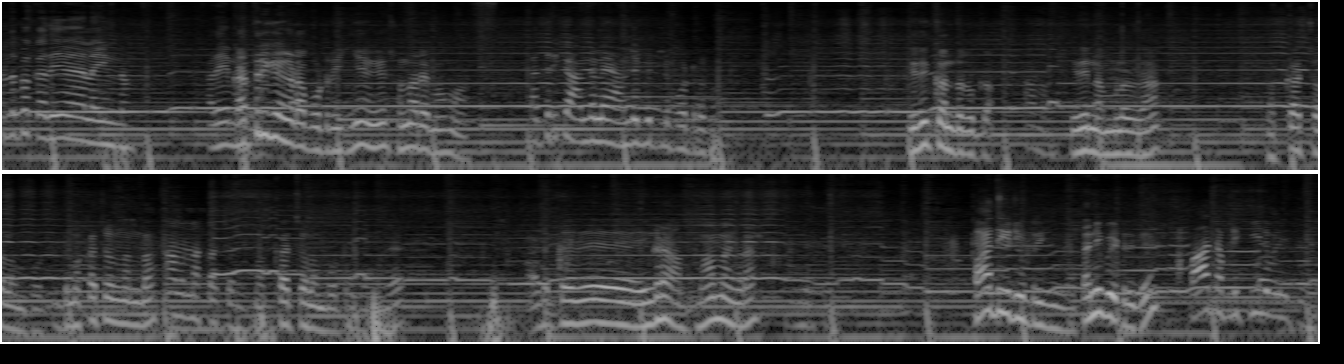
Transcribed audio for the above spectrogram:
அந்த பக்கம் அதே லைன் தான். அதே கத்திரிக்காய் கடை போட்டிருக்கீங்க. சொன்னாரே மாமா. கத்திரிக்காய் அந்த அந்த வீட்டில் போட்டிருக்கோம். இதுக்கு அந்த பக்கம். இது நம்மளது தான். மக்காச்சோளம் போட்டு இது மக்காச்சோளம் தான்டா ஆமாம் மக்காச்சோளம். மக்காச்சோளம் போட்டிருக்காங்க. அடுத்தது எங்கடா மாமா எங்கடா? பாத்தி கட்டி விட்டுருக்கீங்க. தண்ணி போயிட்டு இருக்கு பார்த்து அப்படியே கீழே விழுது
